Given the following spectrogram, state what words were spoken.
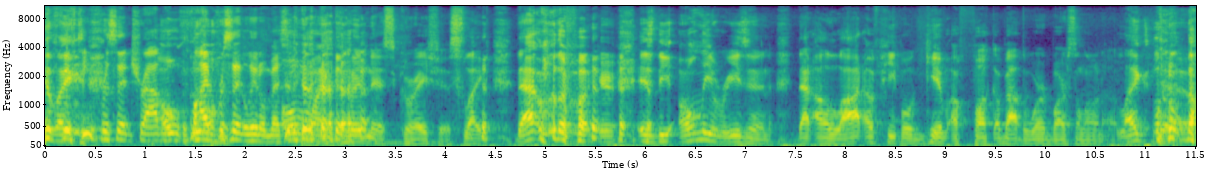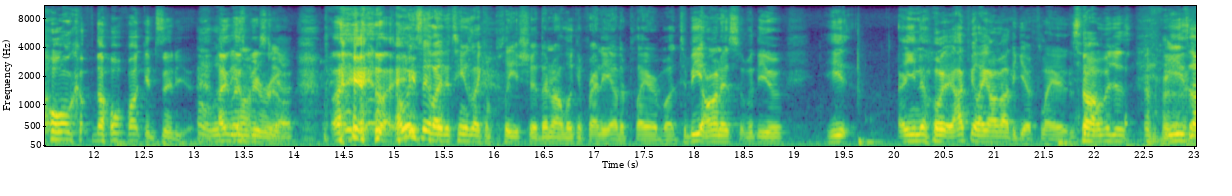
like Fifteen percent travel, Oh, oh five percent Lionel Messi. Oh my goodness gracious! Like that motherfucker is the only reason that a lot of people give a fuck about the word Barcelona. Like the whole the whole fucking city. Oh, let's like be let's honest, be real. Like, like- I wouldn't say like the team's like complete shit. They're not looking for any other player. But to be honest with you, he. You know, what? I feel like I'm about to get flamed, so I'm gonna just ease No,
